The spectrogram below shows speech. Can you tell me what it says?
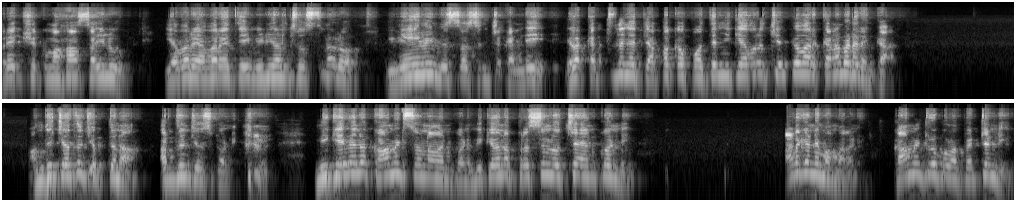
ప్రేక్షక మహాశైలు ఎవరు ఎవరైతే వీడియోలు చూస్తున్నారో ఇవేమీ విశ్వసించకండి. ఇలా ఖచ్చితంగా చెప్పకపోతే మీకు ఎవరు చెప్పేవారు కనబడరు ఇంకా. అందుచేత చెప్తున్నా. అర్థం చేసుకోండి. మీకేమైనా కామెంట్స్ ఉన్నామనుకోండి మీకు ఏమైనా ప్రశ్నలు వచ్చాయనుకోండి అడగండి మమ్మల్ని. కామెంట్ రూపంలో పెట్టండి.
